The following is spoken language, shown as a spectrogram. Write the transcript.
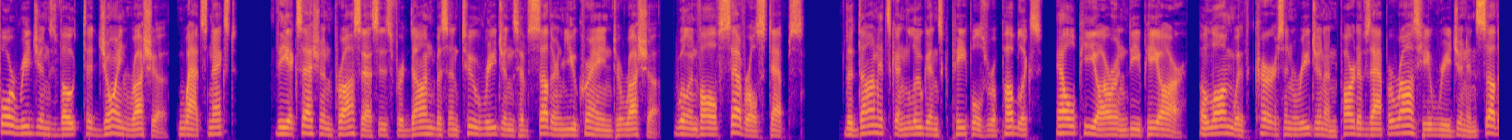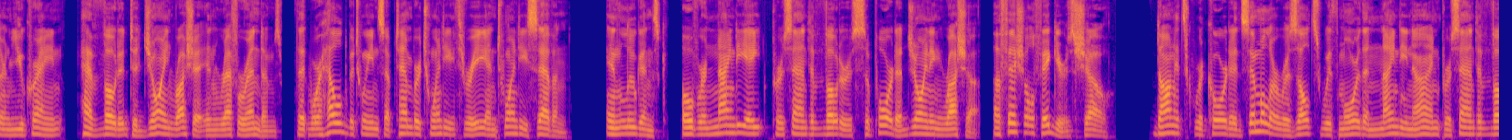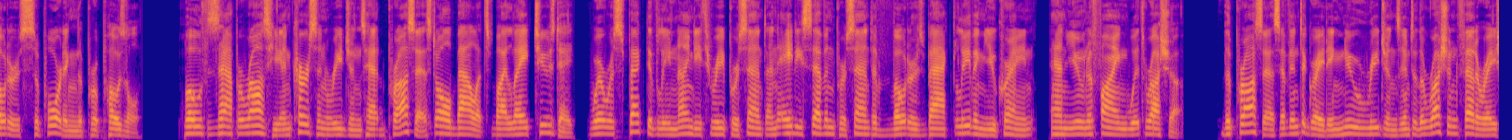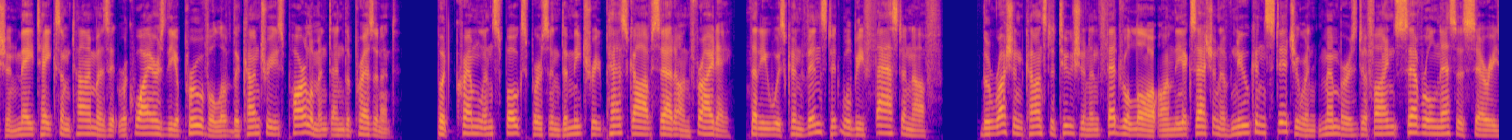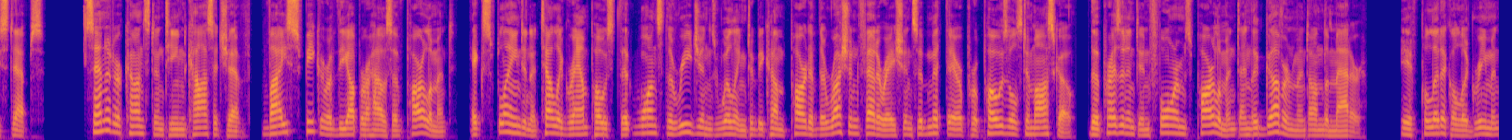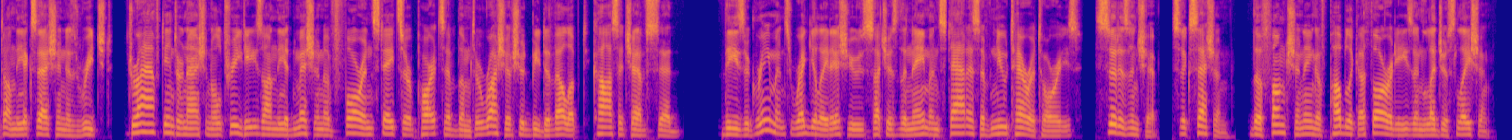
Four regions vote to join Russia, what's next? The accession processes for Donbas and two regions of southern Ukraine to Russia will involve several steps. The Donetsk and Lugansk People's Republics, LPR and DPR, along with Kherson region and part of Zaporozhye region in southern Ukraine, have voted to join Russia in referendums that were held between September 23 and 27. In Lugansk, over 98% of voters supported joining Russia, official figures show. Donetsk recorded similar results with more than 99% of voters supporting the proposal. Both Zaporozhye and Kherson regions had processed all ballots by late Tuesday, where respectively 93% and 87% of voters backed leaving Ukraine and unifying with Russia. The process of integrating new regions into the Russian Federation may take some time as it requires the approval of the country's parliament and the president. But Kremlin spokesperson Dmitry Peskov said on Friday that he was convinced it will be fast enough. The Russian constitution and federal law on the accession of new constituent members defines several necessary steps. Senator Konstantin Kosachev, vice speaker of the upper house of parliament, explained in a telegram post that once the regions willing to become part of the Russian Federation submit their proposals to Moscow, the president informs parliament and the government on the matter. If political agreement on the accession is reached, draft international treaties on the admission of foreign states or parts of them to Russia should be developed, Kosachev said. These agreements regulate issues such as the name and status of new territories, citizenship, succession, the functioning of public authorities and legislation.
